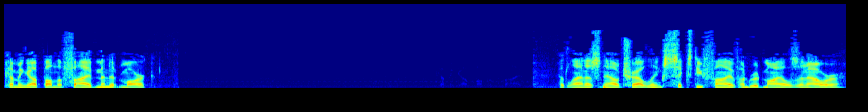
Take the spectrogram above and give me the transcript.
Coming up on the five minute mark, Atlantis now traveling 6,500 miles an hour,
